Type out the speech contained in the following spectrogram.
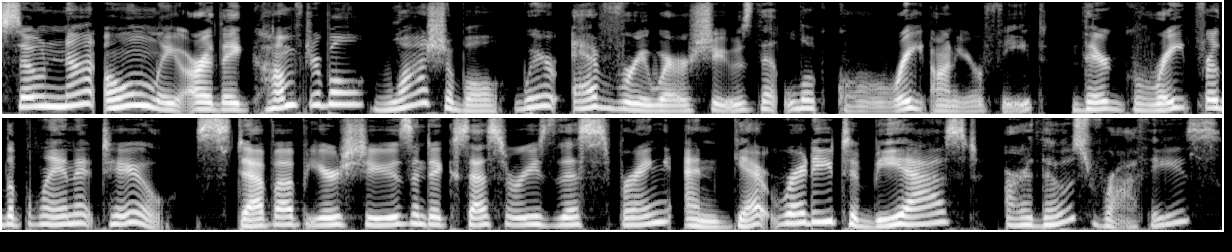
So not only are they comfortable, washable, wear everywhere shoes that look great on your feet, they're great for the planet too. Step up your shoes and accessories this spring and get ready to be asked, are those Rothy's?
